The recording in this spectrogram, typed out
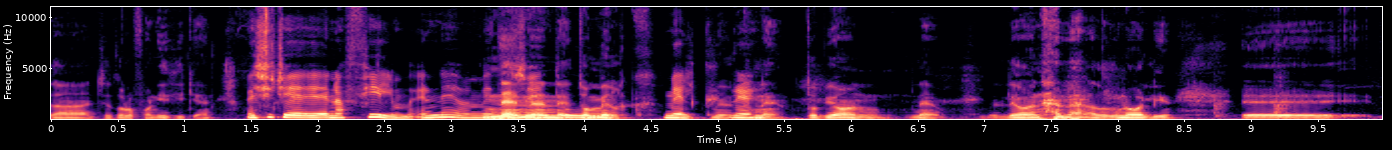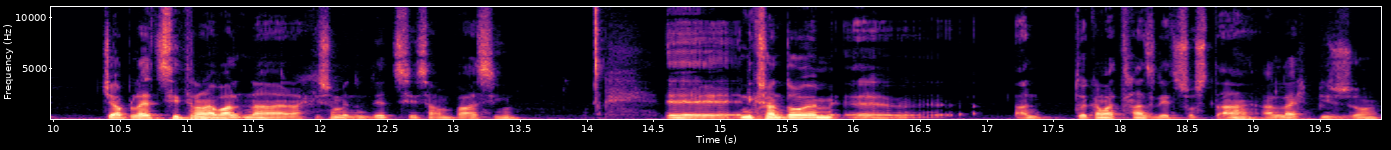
70 και δολοφονήθηκε. Έχει και ένα φιλμ, ε, ναι, με ναι, ναι, ναι, το Milk. Milk, Milk ναι. ναι. Το οποίο, ναι, λέω να, να το δουν όλοι. Ε, και απλά έτσι ήθελα να, βάλ, να αρχίσω με τον έτσι σαν βάση. Ε, δεν ξέρω αν το, ε, ε, αν το έκανα translate σωστά, αλλά ελπίζω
